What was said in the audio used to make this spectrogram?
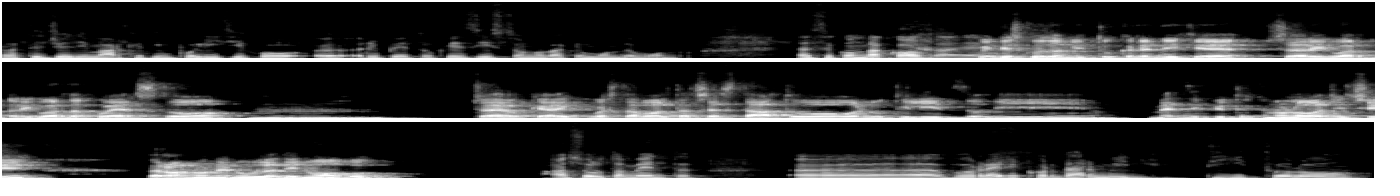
strategie di marketing politico, eh, ripeto, che esistono da che mondo è mondo. La seconda cosa è... Quindi scusami, tu credi che cioè, riguardo, riguardo a questo, mh, mm, cioè ok, questa volta c'è stato l'utilizzo di mezzi più tecnologici, però non è nulla di nuovo? Assolutamente. Uh, vorrei ricordarmi il titolo.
